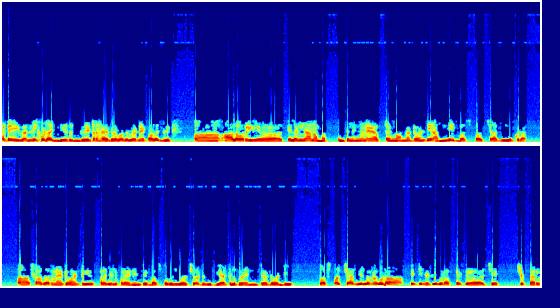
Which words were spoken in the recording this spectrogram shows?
అంటే ఇవన్నీ కూడా గ్రేటర్- గ్రేటర్ హైదరాబాద్లోనే కాదు ఆల్ ఓవర్ ఈ, తెలంగాణ మొత్తం తెలంగాణ వ్యాప్తంగా ఉన్నటువంటి అన్ని బస్ పాస్ ఛార్జీలు కూడా ఆ, సాధారణమైనటువంటి ప్రజలు ప్రయాణించే బస్ పాసులు కావచ్చు అటు విద్యార్థులు ప్రయాణించేటువంటి బస్ పాస్ ఛార్జీలను కూడా పెంచినట్లు కూడా చెప్పారు.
